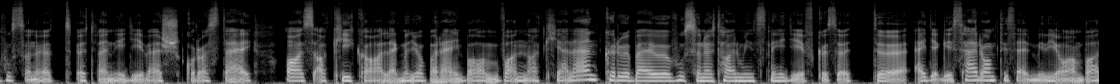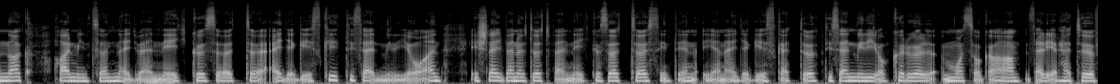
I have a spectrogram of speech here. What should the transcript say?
25-54 éves korosztály az, akik a legnagyobb arányban vannak jelen. Körülbelül 25-34 év között 1,3 millióan vannak, 35-44 között 1,2 millióan, és 45-54 között szintén ilyen 1,2 millió körül mozog az elérhető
